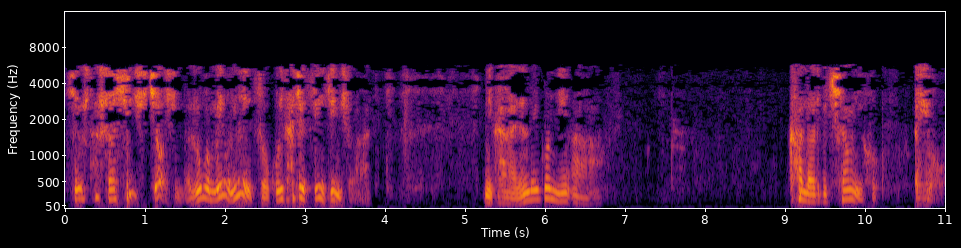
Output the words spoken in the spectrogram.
所以说他是要吸取教训的。如果没有那一次，我估计他这次也进去了。你看看人雷国民啊，看到这个枪以后，哎呦，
